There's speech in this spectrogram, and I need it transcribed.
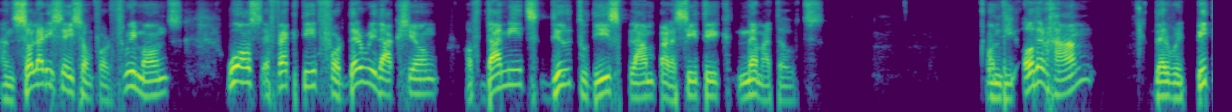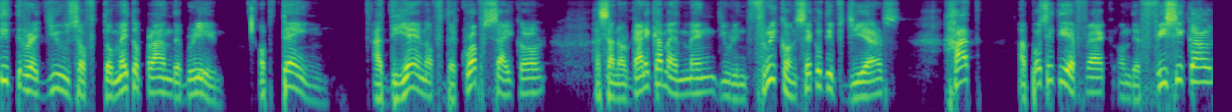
and solarization for three months, was effective for the reduction of damage due to these plant parasitic nematodes. On the other hand, the repeated reuse of tomato plant debris obtained at the end of the crop cycle as an organic amendment during three consecutive years had a positive effect on the physical,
